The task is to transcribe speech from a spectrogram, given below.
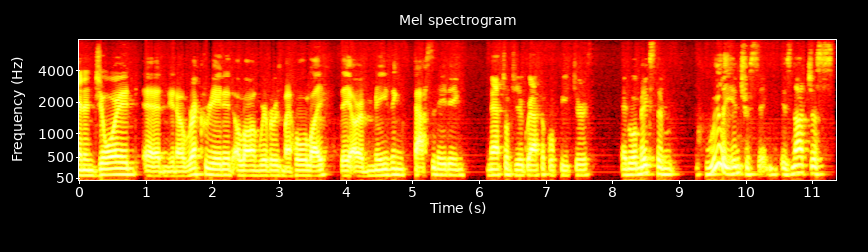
and enjoyed and you know recreated along rivers my whole life. They are amazing, fascinating natural geographical features, and what makes them really interesting is not just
